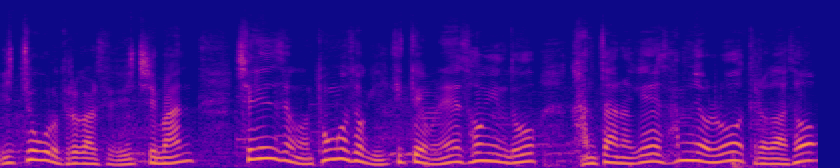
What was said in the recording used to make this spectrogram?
이쪽으로 들어갈 수도 있지만 7인승은 통로석이 있기 때문에 성인도 간단하게 3열로 들어가서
